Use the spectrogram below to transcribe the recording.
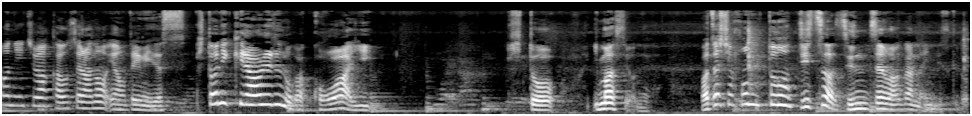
こんにちは、カウンセラーの山本恵美です。人に嫌われるのが怖い人いますよね。私本当実は全然わかんないんですけど、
